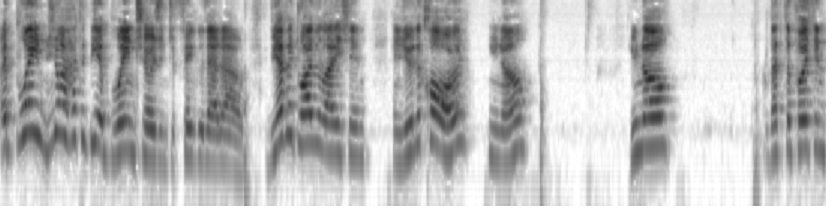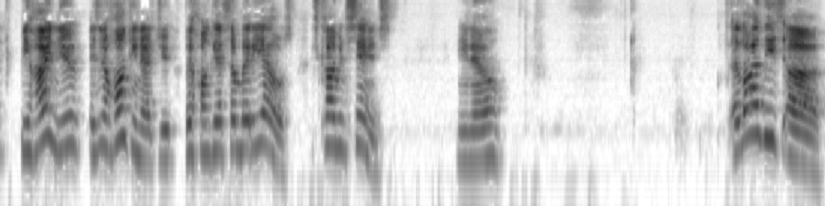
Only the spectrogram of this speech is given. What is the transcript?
A brain, you don't have to be a brain surgeon to figure that out. If you have a driving license and you're in a car, you know, you know that the person behind you isn't honking at you, they're honking at somebody else. It's common sense, you know. A lot of these, uh,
